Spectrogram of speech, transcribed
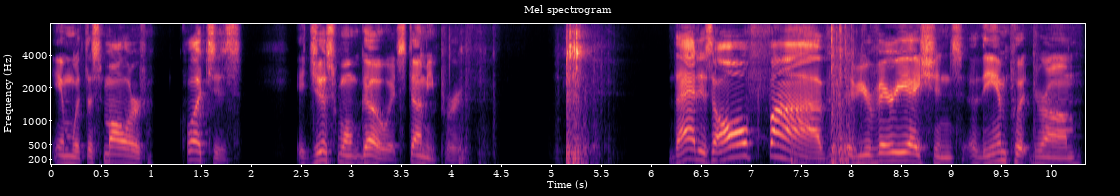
in with the smaller clutches, it just won't go. It's dummy proof. That is all five of your variations of the input drum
